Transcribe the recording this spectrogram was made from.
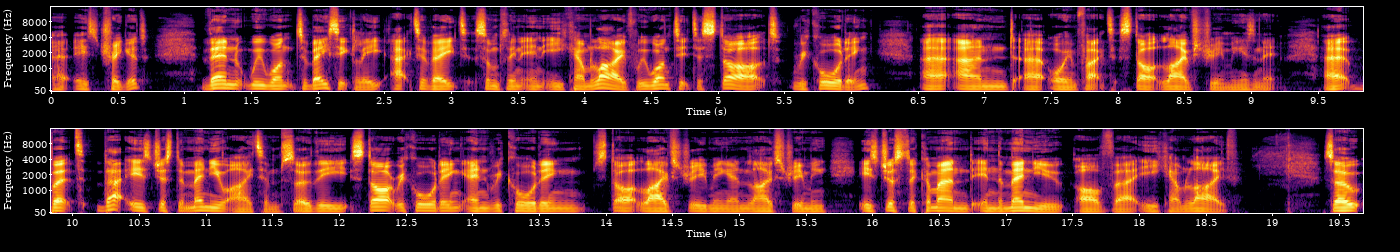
uh, is triggered, then we want to basically activate something in Ecamm Live. We want it to start recording uh, and, uh, or in fact, start live streaming, isn't it? Uh, but that is just a menu item. So the start recording, end recording, start live streaming, and live streaming is just a command in the menu of uh, Ecamm Live. So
